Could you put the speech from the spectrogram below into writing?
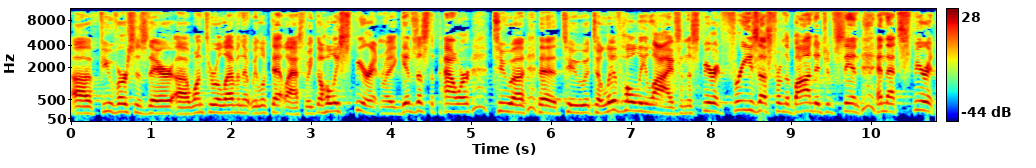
uh, few verses there, uh, 1 through 11 that we looked at last week. The Holy Spirit right, gives us the power to, uh, to, to live holy lives, and the Spirit frees us from the bondage of sin, and that Spirit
